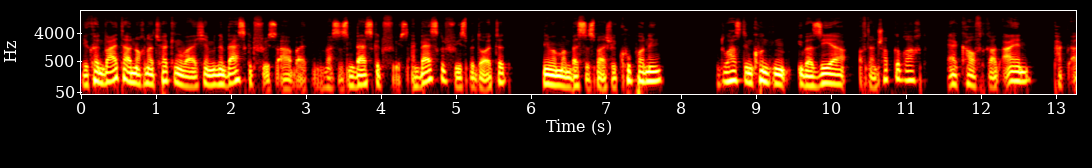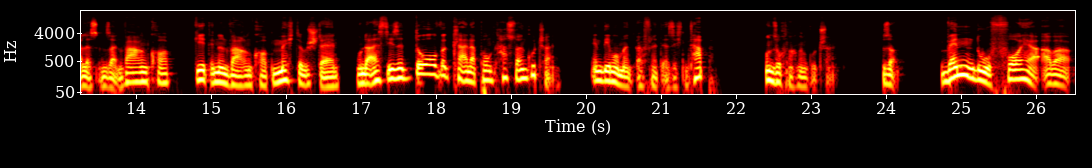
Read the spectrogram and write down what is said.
Ihr könnt weiter noch in der Tracking-Weiche mit einem Basket Freeze arbeiten. Was ist ein Basket Freeze? Ein Basket Freeze bedeutet, nehmen wir mal ein bestes Beispiel Couponing. Du hast den Kunden über SEA auf deinen Shop gebracht. Er kauft gerade ein, packt alles in seinen Warenkorb, geht in den Warenkorb, möchte bestellen und da ist diese doofe kleine Punkt, hast du einen Gutschein? In dem Moment öffnet er sich einen Tab und sucht nach einem Gutschein. So, wenn du vorher aber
